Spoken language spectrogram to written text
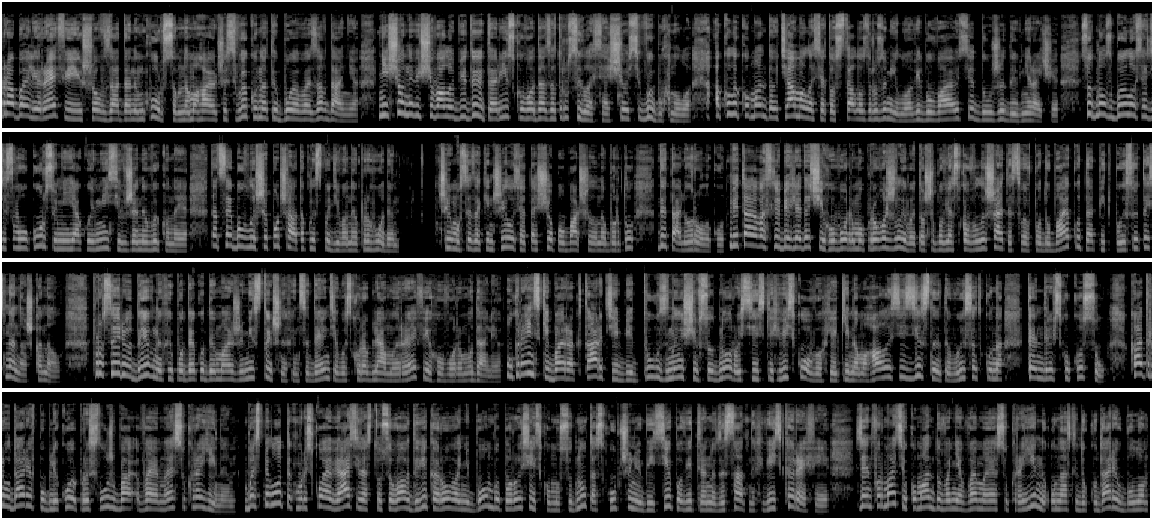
Корабель Рефі йшов заданим курсом, намагаючись виконати бойове завдання. Ніщо не віщувало біди, та різко вода затрусилася, щось вибухнуло. А коли команда отямилася, то стало зрозуміло, відбуваються дуже дивні речі. Судно збилося зі свого курсу, ніякої місії вже не виконає. Та це був лише початок несподіваної пригоди. Чим усе закінчилося та що побачили на борту, деталі у ролику. Вітаю вас, любі глядачі. Говоримо про важливе, тож обов'язково лишайте свою вподобайку та підписуйтесь на наш канал. Про серію дивних і подекуди майже містичних інцидентів із кораблями Рефі говоримо далі. Український байрактар TB-2 знищив судно російських військових, які намагалися здійснити висадку на Тендрівську косу. Кадри ударів публікує прес-служба ВМС України. Безпілотник морської авіації застосував дві керовані бомби по російському судну та скупченню бійців повітряно-десантних військ Рефії. За інформацією командування ВМС України, унаслідок ударів було.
